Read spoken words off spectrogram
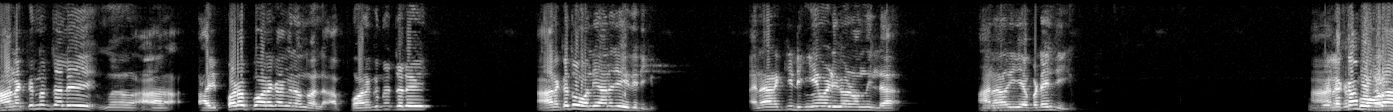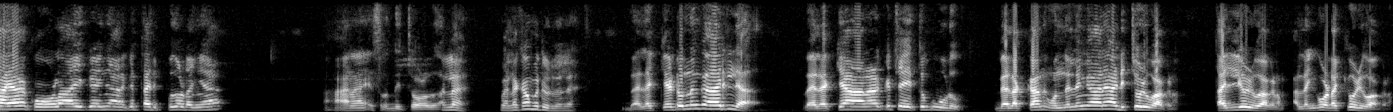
ആനക്കെന്ന് വെച്ചാൽ അരിപ്പാട് അപ്പോ അപ്പോനക്ക് അങ്ങനെയൊന്നുമല്ല അപ്പോനക്കെന്ന് വെച്ചാൽ ആനക്ക് തോന്നി ആന ചെയ്തിരിക്കും. അതിന് ആനക്ക് ഇടുങ്ങിയ വഴി വേണമെന്നില്ല. ആന എവിടെയും ചെയ്യും. ആനക്ക് കോളായ കോളായി കഴിഞ്ഞാൽ ആനക്ക് തരിപ്പ് തുടങ്ങിയ ആന ശ്രദ്ധിച്ചോളുക. അല്ലേ? വിലക്കാൻ പറ്റൂല അല്ലേ? വിലക്കായിട്ടൊന്നും കാര്യമില്ല. വിലക്ക് ആനക്ക് ചെയ്ത്ത് കൂടും. വിലക്കാൻ ഒന്നില്ലെങ്കിൽ ആന അടിച്ചൊഴിവാക്കണം. തല്ലി ഒഴിവാക്കണം. അല്ലെങ്കിൽ ഉടക്കി ഒഴിവാക്കണം.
